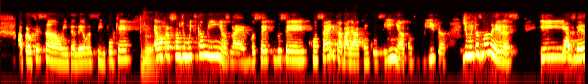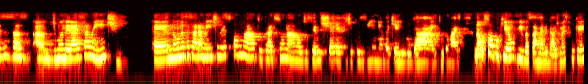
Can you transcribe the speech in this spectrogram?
a profissão, entendeu? Assim, porque é. é. uma profissão de muitos caminhos, né? Você, você consegue trabalhar com cozinha, com comida, de muitas maneiras. E às vezes as, a, de maneira excelente é, não necessariamente nesse formato tradicional de ser o chefe de cozinha daquele lugar e tudo mais. Não só porque eu vivo essa realidade, mas porque,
